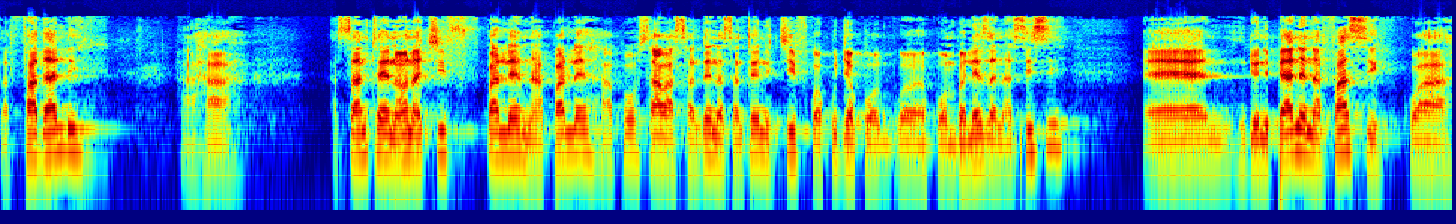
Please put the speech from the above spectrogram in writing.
tafadhali. Aha. Asante, naona chief pale na pale hapo. Sawa, asanteni, asanteni chief kwa kuja kuombeleza na sisi. E, ndio nipeane nafasi kwa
